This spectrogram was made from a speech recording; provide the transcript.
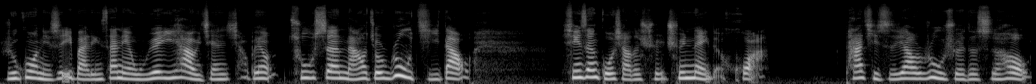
如果你是一百零三年五月一号以前小朋友出生，然后就入籍到新生国小的学区内的话，他其实要入学的时候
